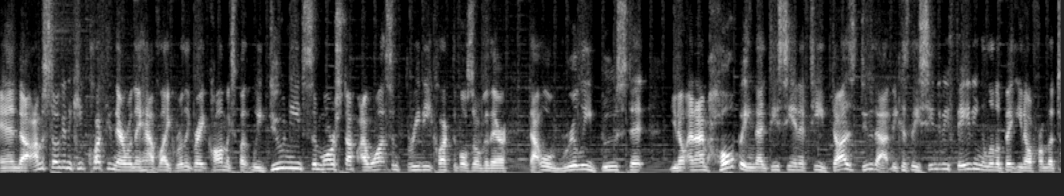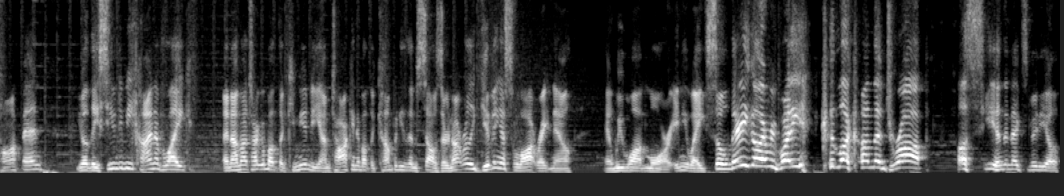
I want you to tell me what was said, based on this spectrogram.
And uh, I'm still going to keep collecting there when they have like really great comics. But we do need some more stuff. I want some 3D collectibles over there that will really boost it. You know, and I'm hoping that DC NFT does do that because they seem to be fading a little bit, you know, from the top end. You know, they seem to be kind of like, and I'm not talking about the community, I'm talking about the company themselves. They're not really giving us a lot right now and we want more. Anyway, so there you go, everybody. Good luck on the drop. I'll see you in the next video.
